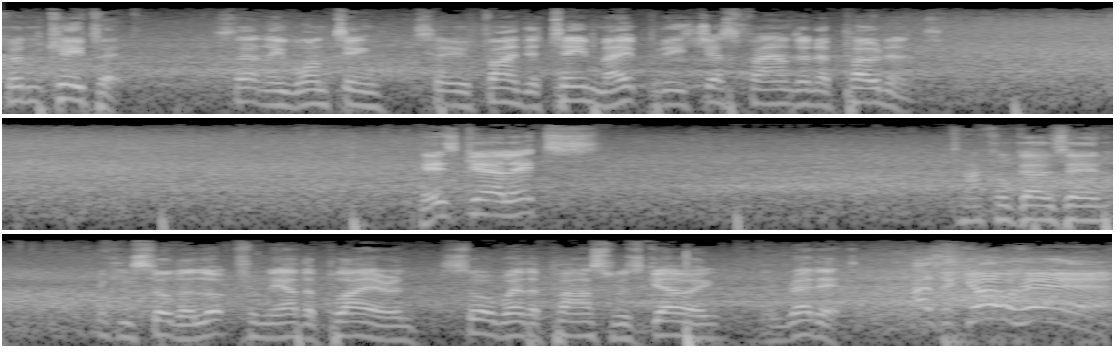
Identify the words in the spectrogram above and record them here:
Couldn't keep it. Certainly wanting to find a teammate, but he's just found an opponent. Here's Gerlitz. Tackle goes in. I think he saw the look from the other player and saw where the pass was going and read it. Has a go here!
